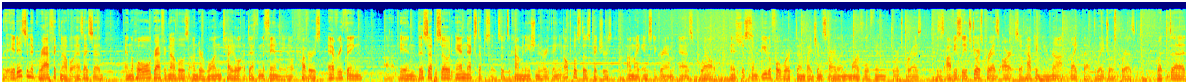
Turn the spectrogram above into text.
It is in a graphic novel, as I said and the whole graphic novel is under one title A Death in the Family. Now, it covers everything uh, in this episode and next episode, so it's a combination of everything. And I'll post those pictures on my Instagram as well. And it's just some beautiful work done by Jim Starlin, Marv Wolfman, George Perez, because obviously it's George Perez art, so how can you not like that, the late George Perez? But uh,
